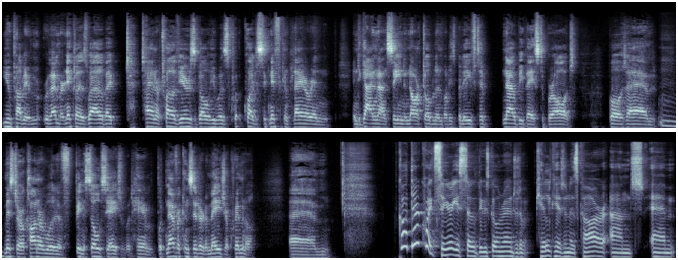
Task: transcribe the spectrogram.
you probably remember Nicola as well. About ten or twelve years ago, he was qu- quite a significant player in in the gangland scene in North Dublin, but he's believed to now be based abroad. But um, mm. Mr. O'Connor would have been associated with him, but never considered a major criminal. Um, God, they're quite serious though. That he was going around with a kill kit in his car, and um,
